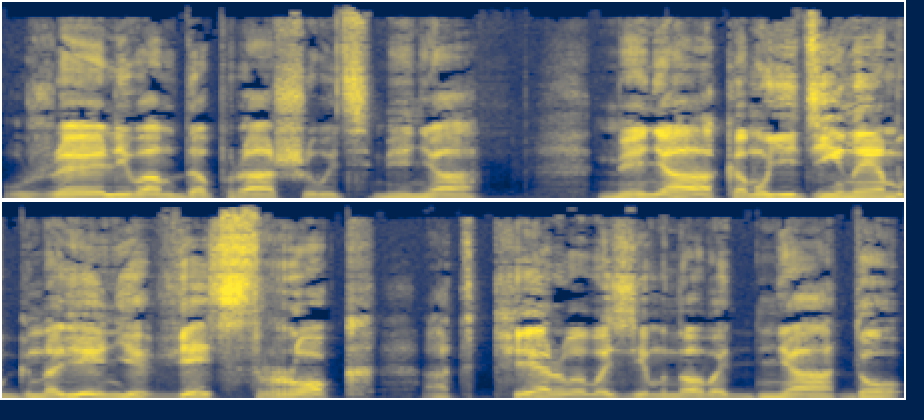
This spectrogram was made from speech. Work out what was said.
Уже ли вам допрашивать меня, меня, кому единое мгновенье, весь срок от первого земного дня до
